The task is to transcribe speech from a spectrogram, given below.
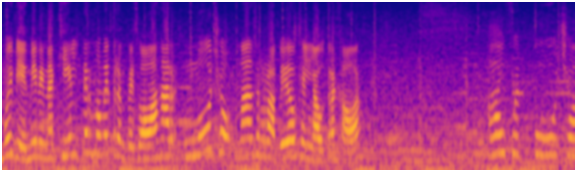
Muy bien, miren, aquí el termómetro empezó a bajar mucho más rápido que en la otra cava. Ay, fue pucha.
